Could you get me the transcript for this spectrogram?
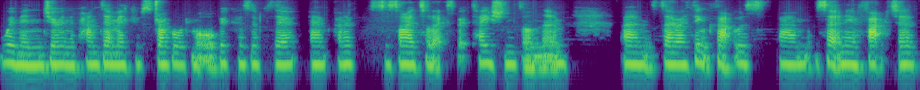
women during the pandemic have struggled more because of the um, kind of societal expectations on them. Um, so I think that was um, certainly a factor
